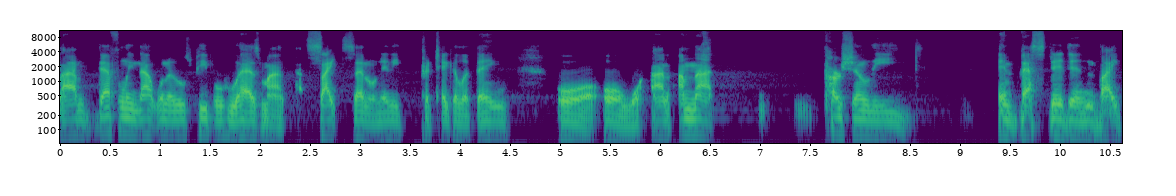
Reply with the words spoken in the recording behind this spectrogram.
I'm definitely not one of those people who has my sights set on any particular thing, or or I'm, I'm not personally invested in like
